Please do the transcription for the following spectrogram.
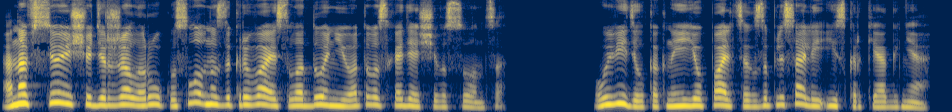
Она все еще держала руку, словно закрываясь ладонью от восходящего солнца. Увидел, как на ее пальцах заплясали искорки огня.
